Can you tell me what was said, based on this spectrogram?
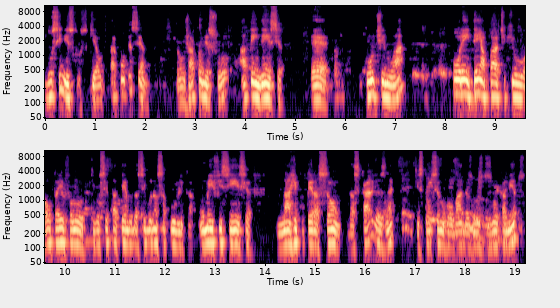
dos sinistros, que é o que está acontecendo. Então, já começou, a tendência é continuar, porém, tem a parte que o Altair falou, que você está tendo da segurança pública uma eficiência na recuperação das cargas, né, que estão sendo roubadas nos deslocamentos,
